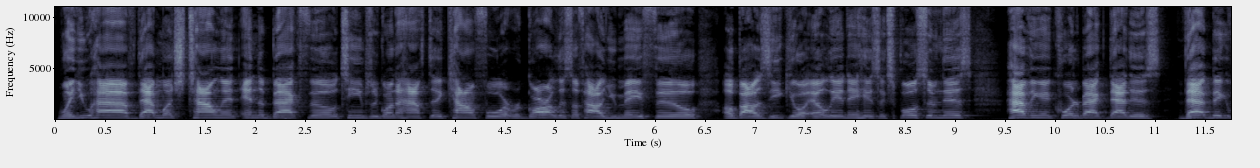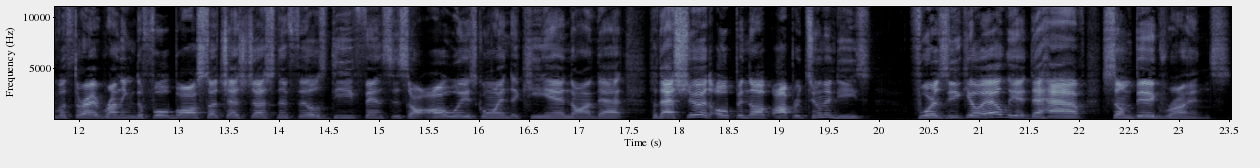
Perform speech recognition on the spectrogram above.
when you have that much talent in the backfield, teams are going to have to account for it, regardless of how you may feel about Ezekiel Elliott and his explosiveness. Having a quarterback that is that big of a threat running the football, such as Justin Fields, defenses are always going to key in on that. So that should open up opportunities for Ezekiel Elliott to have some big runs.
